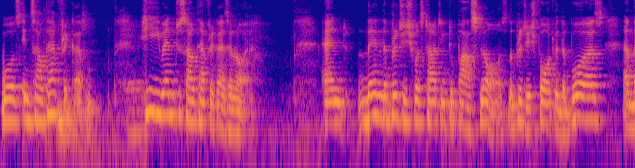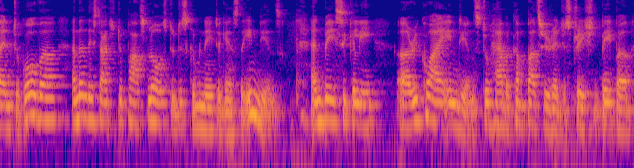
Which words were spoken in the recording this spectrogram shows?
was in South Africa. He went to South Africa as a lawyer. And then the British were starting to pass laws. The British fought with the Boers and then took over, and then they started to pass laws to discriminate against the Indians and basically uh, require Indians to have a compulsory registration paper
